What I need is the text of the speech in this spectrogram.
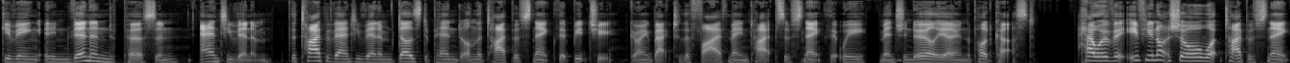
giving an envenomed person antivenom. The type of antivenom does depend on the type of snake that bit you, going back to the five main types of snake that we mentioned earlier in the podcast. However, if you're not sure what type of snake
